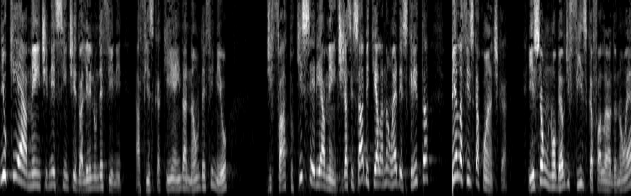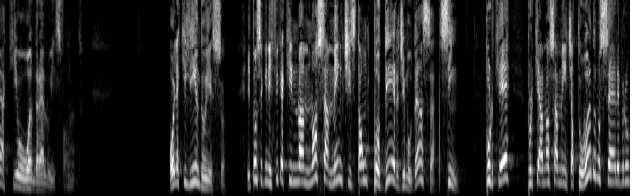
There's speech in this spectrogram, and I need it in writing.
E o que é a mente nesse sentido? Ali ele não define. A física aqui ainda não definiu, de fato, o que seria a mente. Já se sabe que ela não é descrita pela física quântica. Isso é um Nobel de Física falando, não é aqui o André Luiz falando. Olha que lindo isso. Então significa que na nossa mente está um poder de mudança? Sim. Por quê? Porque a nossa mente atuando no cérebro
